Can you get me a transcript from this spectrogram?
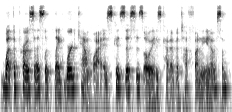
what the process looked like word count wise because this is always kind of a tough one you know some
